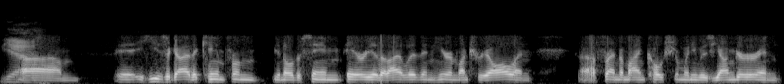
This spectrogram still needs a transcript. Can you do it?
Yeah. um, eh, he's a guy that came from you know the same area that I live in here in Montreal, and a friend of mine coached him when he was younger, and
